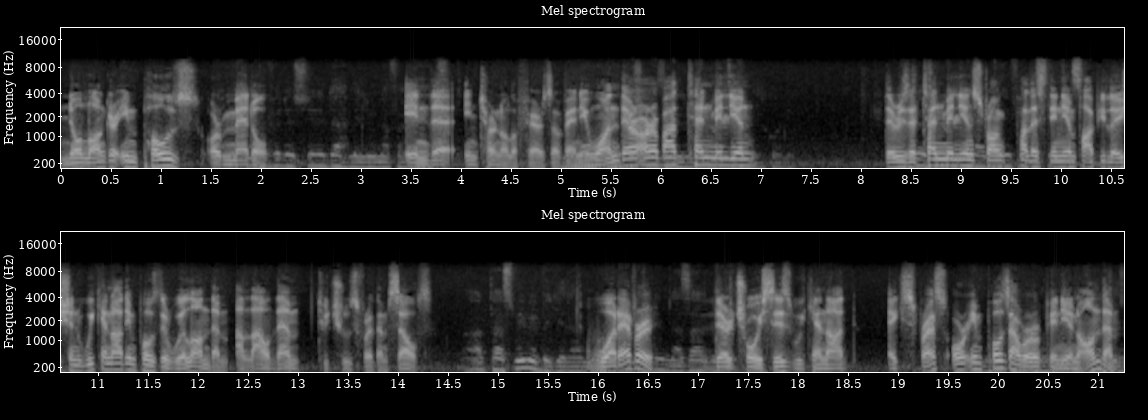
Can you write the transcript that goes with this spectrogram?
No longer impose or meddle in the internal affairs of anyone. There are about 10 million there is a 10 million strong Palestinian population. We cannot impose their will on them, allow them to choose for themselves. Whatever their choice is, we cannot express or impose our opinion on them.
